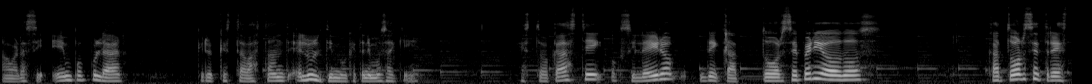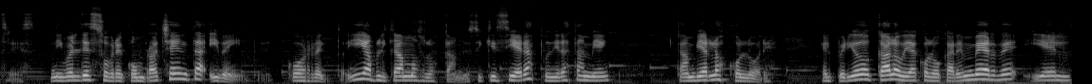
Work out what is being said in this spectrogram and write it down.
ahora sí, en popular, creo que está bastante, el último que tenemos aquí. Stochastic Oscillator de 14 periodos. 1433. Nivel de sobrecompra 80 y 20. Correcto. Y aplicamos los cambios. Si quisieras, pudieras también cambiar los colores. El periodo K lo voy a colocar en verde y el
